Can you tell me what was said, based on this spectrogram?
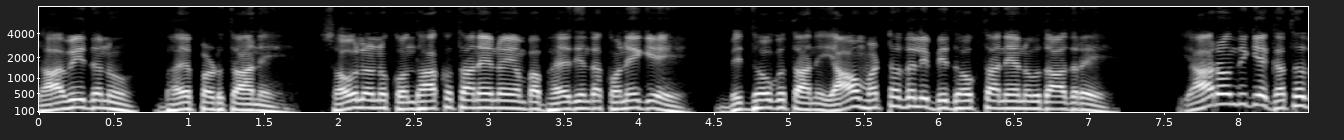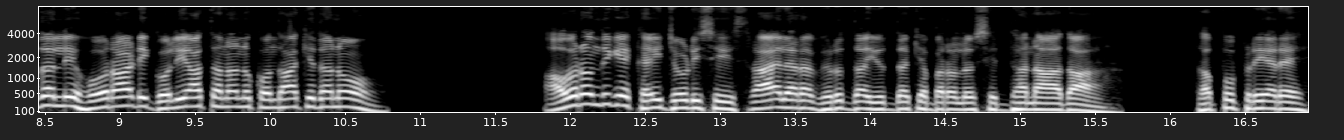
ದಾವೀದನು ಭಯಪಡುತ್ತಾನೆ, ಸೌಲನು ಕೊಂದಾಕುತ್ತಾನೇನೋ ಎಂಬ ಭಯದಿಂದ ಕೊನೆಗೆ ಬಿದ್ದೋಗುತ್ತಾನೆ. ಯಾವ ಮಟ್ಟದಲ್ಲಿ ಬಿದ್ದೋಗ್ತಾನೆ ಎನ್ನುವುದಾದರೆ ಯಾರೊಂದಿಗೆ ಗತದಲ್ಲಿ ಹೋರಾಡಿ ಗೊಲಿಯಾತನನ್ನು ಕೊಂದಾಕಿದನೋ ಅವರೊಂದಿಗೆ ಕೈ ಜೋಡಿಸಿ ಇಸ್ರಾಯೇಲರ ವಿರುದ್ಧ ಯುದ್ಧಕ್ಕೆ ಬರಲು ಸಿದ್ಧನಾದ. ತಪ್ಪು ಪ್ರಿಯರೇ,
